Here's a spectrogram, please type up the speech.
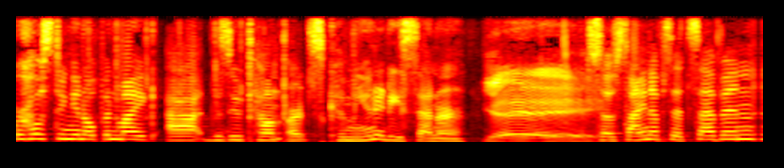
we're hosting an open mic at the Zootown Arts Community Center. Yay! So sign-ups at 7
